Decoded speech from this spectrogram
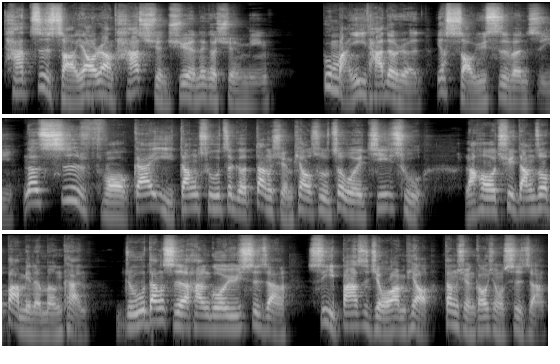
他至少要让他选区的那个选民不满意他的人要少于四分之一。那是否该以当初这个当选票数作为基础，然后去当做罢免的门槛？如当时的韩国瑜市长是以八十九万票当选高雄市长。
